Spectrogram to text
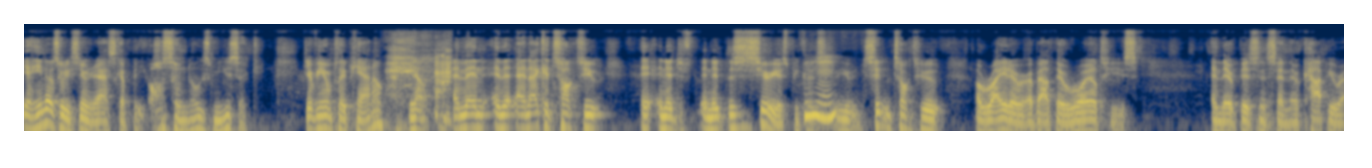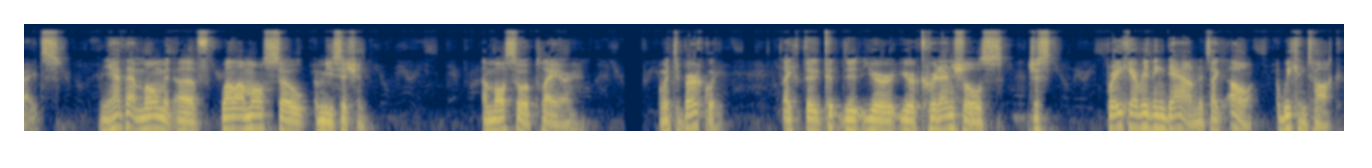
yeah, he knows what he's doing at ASCAP, but he also knows music. Do You ever hear him play piano? You know, and then and, and I could talk to, and it, and it, this is serious because mm-hmm. you sit and talk to a writer about their royalties and their business and their copyrights. And you have that moment of, well, I'm also a musician. I'm also a player. I went to Berklee. Like the, the your your credentials just break everything down. It's like, oh, we can talk.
